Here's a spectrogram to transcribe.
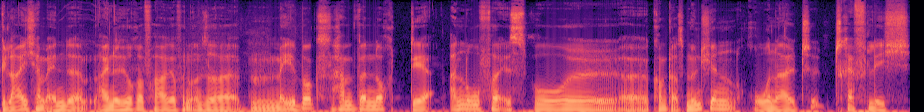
gleich am Ende. Eine Hörerfrage von unserer Mailbox haben wir noch. Der Anrufer ist wohl, äh, kommt aus München. Ronald Trefflich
